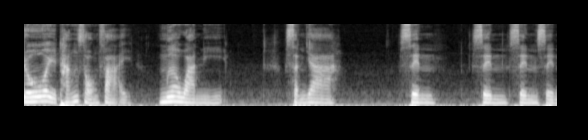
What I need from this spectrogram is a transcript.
โดยทั้งสองฝ่าย เมื่อวานนี้ สัญญา เซ็น เซ็น เซ็น เซ็น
